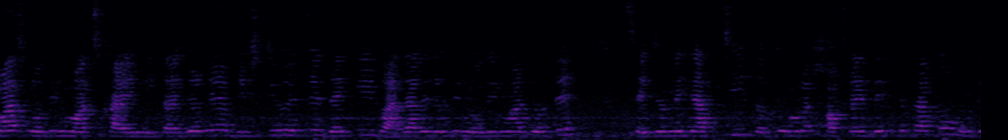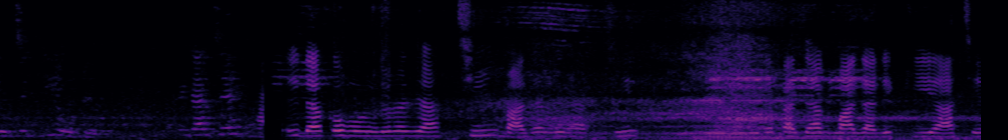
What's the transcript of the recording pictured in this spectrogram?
মাস নদীর মাছ খাইনি। তাই জন্য বৃষ্টি হয়েছে, দেখি বাজারে যদি নদীর মাছ ওঠে, সেই জন্যে যাচ্ছি। তো তোমরা সবটাই দেখতে থাকো, উঠেছে কি ওঠেনি। এই দেখো বন্ধুরা যাচ্ছি বাজারে যাচ্ছি। দেখা যাক বাজারে কি আছে।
